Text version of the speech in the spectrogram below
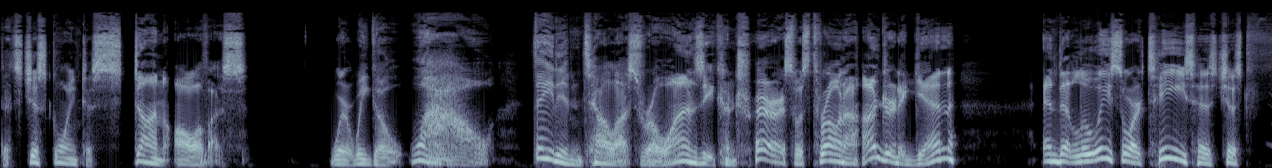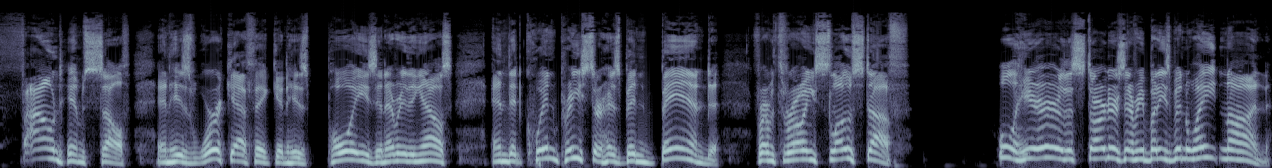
that's just going to stun all of us. Where we go, wow, they didn't tell us Roansy Contreras was throwing a hundred again. And that Luis Ortiz has just found himself and his work ethic and his poise and everything else. And that Quinn Priester has been banned from throwing slow stuff. Well, here are the starters everybody's been waiting on.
